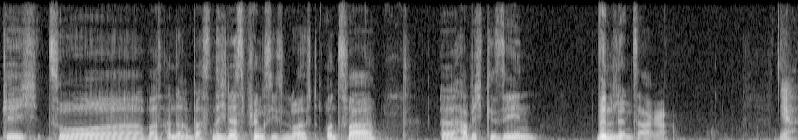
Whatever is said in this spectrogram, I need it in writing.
gehe ich zu was anderem, was nicht in der Spring Season läuft. Und zwar äh, habe ich gesehen Vinland Saga. Ja.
